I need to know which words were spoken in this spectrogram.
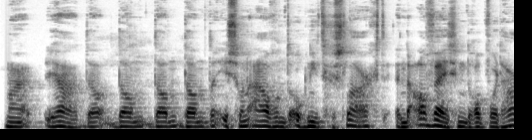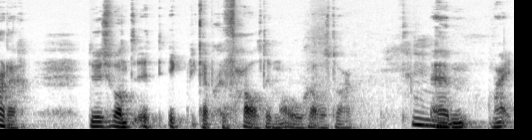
Maar ja, dan, dan, dan, dan, dan is zo'n avond ook niet geslaagd en de afwijzing erop wordt harder. Dus, want het, ik, ik heb gefaald in mijn ogen als het ware. Mhm. Ehm, maar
